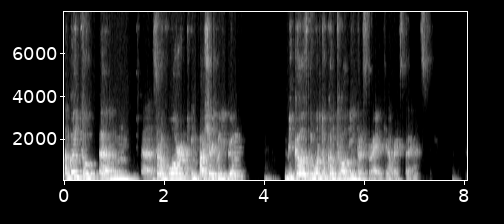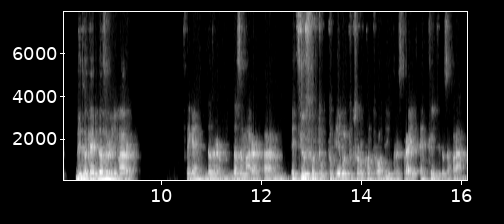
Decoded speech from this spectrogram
I'm going to um, uh, sort of work in partial equilibrium because we want to control the interest rate in our experiments. This is okay, it doesn't really matter again, doesn't, doesn't matter. Um, it's useful to, to be able to sort of control the interest rate and treat it as a parameter.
